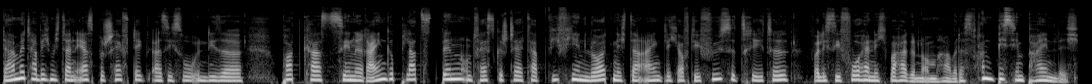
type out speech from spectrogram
Damit habe ich mich dann erst beschäftigt, als ich so in diese Podcast-Szene reingeplatzt bin und festgestellt habe, wie vielen Leuten ich da eigentlich auf die Füße trete, weil ich sie vorher nicht wahrgenommen habe. Das war ein bisschen peinlich.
